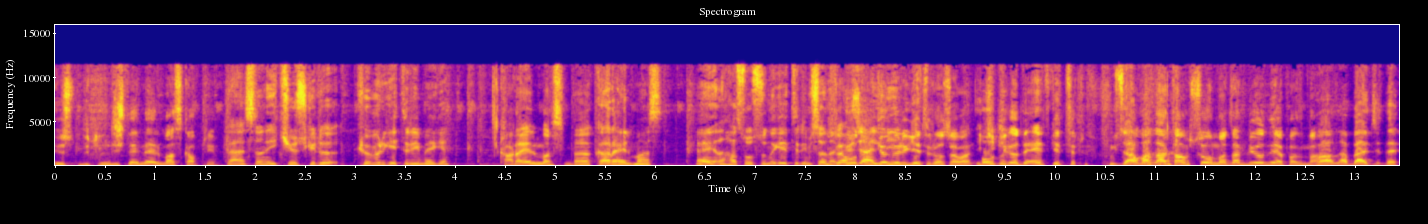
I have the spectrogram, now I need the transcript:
üst bütün dişlerini elmas kaplayayım. Ben sana 200 kilo kömür getireyim Ege. Kara elmas mı? Ee, kara elmas. Hey, hasosunu getireyim sana. Güzel odun Güzelliği. kömürü getir o zaman. 2 Odun. kilo da et getir. Güzel Havalar tam soğumadan bir onu yapalım bari. Valla bence de.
